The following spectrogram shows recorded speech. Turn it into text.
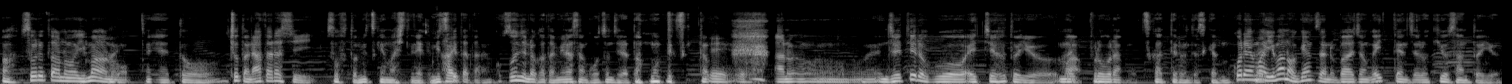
あ、それとあの、今あの、はえっ、と、ちょっとね、新しいソフトを見つけましてね、見つけたら、ご存知の方皆さんご存知だと思うんですけど、ええ、えあのー、JT65HF という、まあ、はい。プログラムを使ってるんですけども、これ、まあ、はい。今の現在のバージョンが1.093という、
